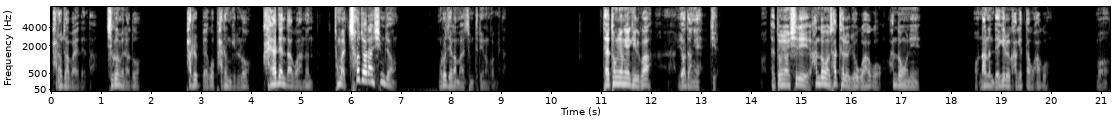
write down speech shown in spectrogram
바로 잡아야 된다. 지금이라도 발을 빼고 바른 길로 가야 된다고 하는 정말 처절한 심정으로 제가 말씀드리는 겁니다. 대통령의 길과 여당의 길. 대통령실이 한동훈 사퇴를 요구하고 한동훈이 뭐 나는 내 길을 가겠다고 하고 뭐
